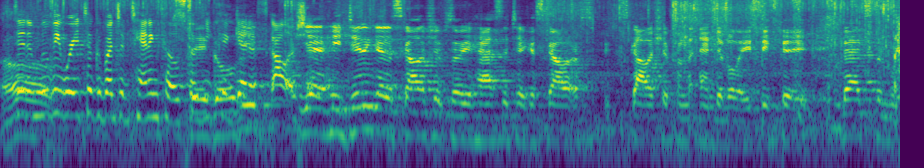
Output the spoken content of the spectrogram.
did a oh. movie where he took a bunch of tanning pills so Stay he could get a scholarship. Yeah, he didn't get a scholarship, so he has to take a scholar, scholarship from the NAACP. That's the movie.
